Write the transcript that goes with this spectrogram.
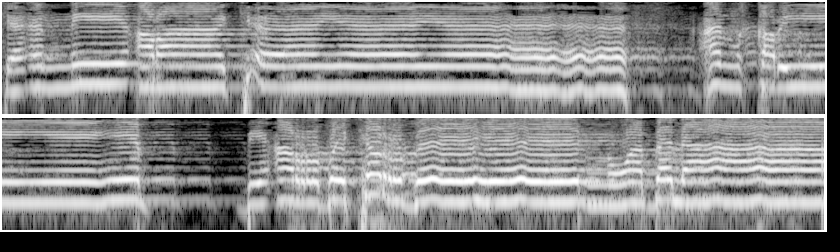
كأني أراك عن قريب بأرض كرب وبلاء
